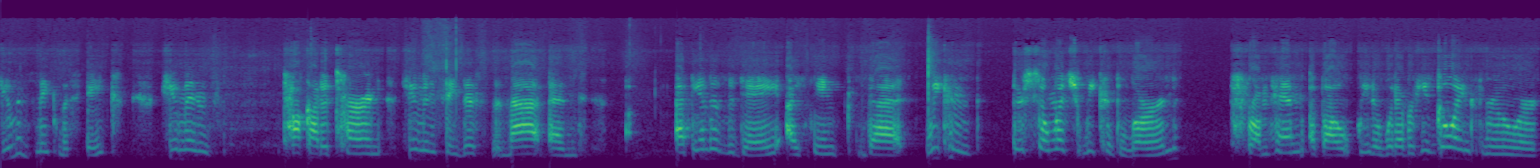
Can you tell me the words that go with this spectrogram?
Humans make mistakes. Humans talk out of turn. Humans say this and that, and at the end of the day, I think that we can. There's so much we could learn from him about you know whatever he's going through or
